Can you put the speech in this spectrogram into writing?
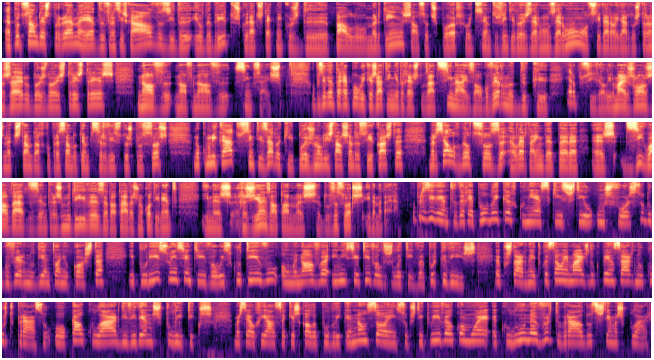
A produção deste programa é de Francisca Alves e de Hilda Brito, os cuidados técnicos de Paulo Martins, ao seu dispor 822-0101, ou se estiver a ligar do estrangeiro, 2233-99956. O Presidente da República já tinha, de resto, dado sinais ao Governo de que era possível ir mais longe na questão da recuperação do tempo de serviço dos professores. No comunicado, sintetizado aqui pela jornalista Alexandra Sofia Costa, Marcelo Rebelo de Sousa alerta ainda para as desigualdades entre entre as medidas adotadas no continente e nas regiões autónomas dos Açores e da Madeira. O Presidente da República reconhece que existiu um esforço do governo de António Costa e, por isso, incentiva o Executivo a uma nova iniciativa legislativa, porque diz apostar na educação é mais do que pensar no curto prazo ou calcular dividendos políticos. Marcelo realça que a escola pública não só é insubstituível, como é a coluna vertebral do sistema escolar.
